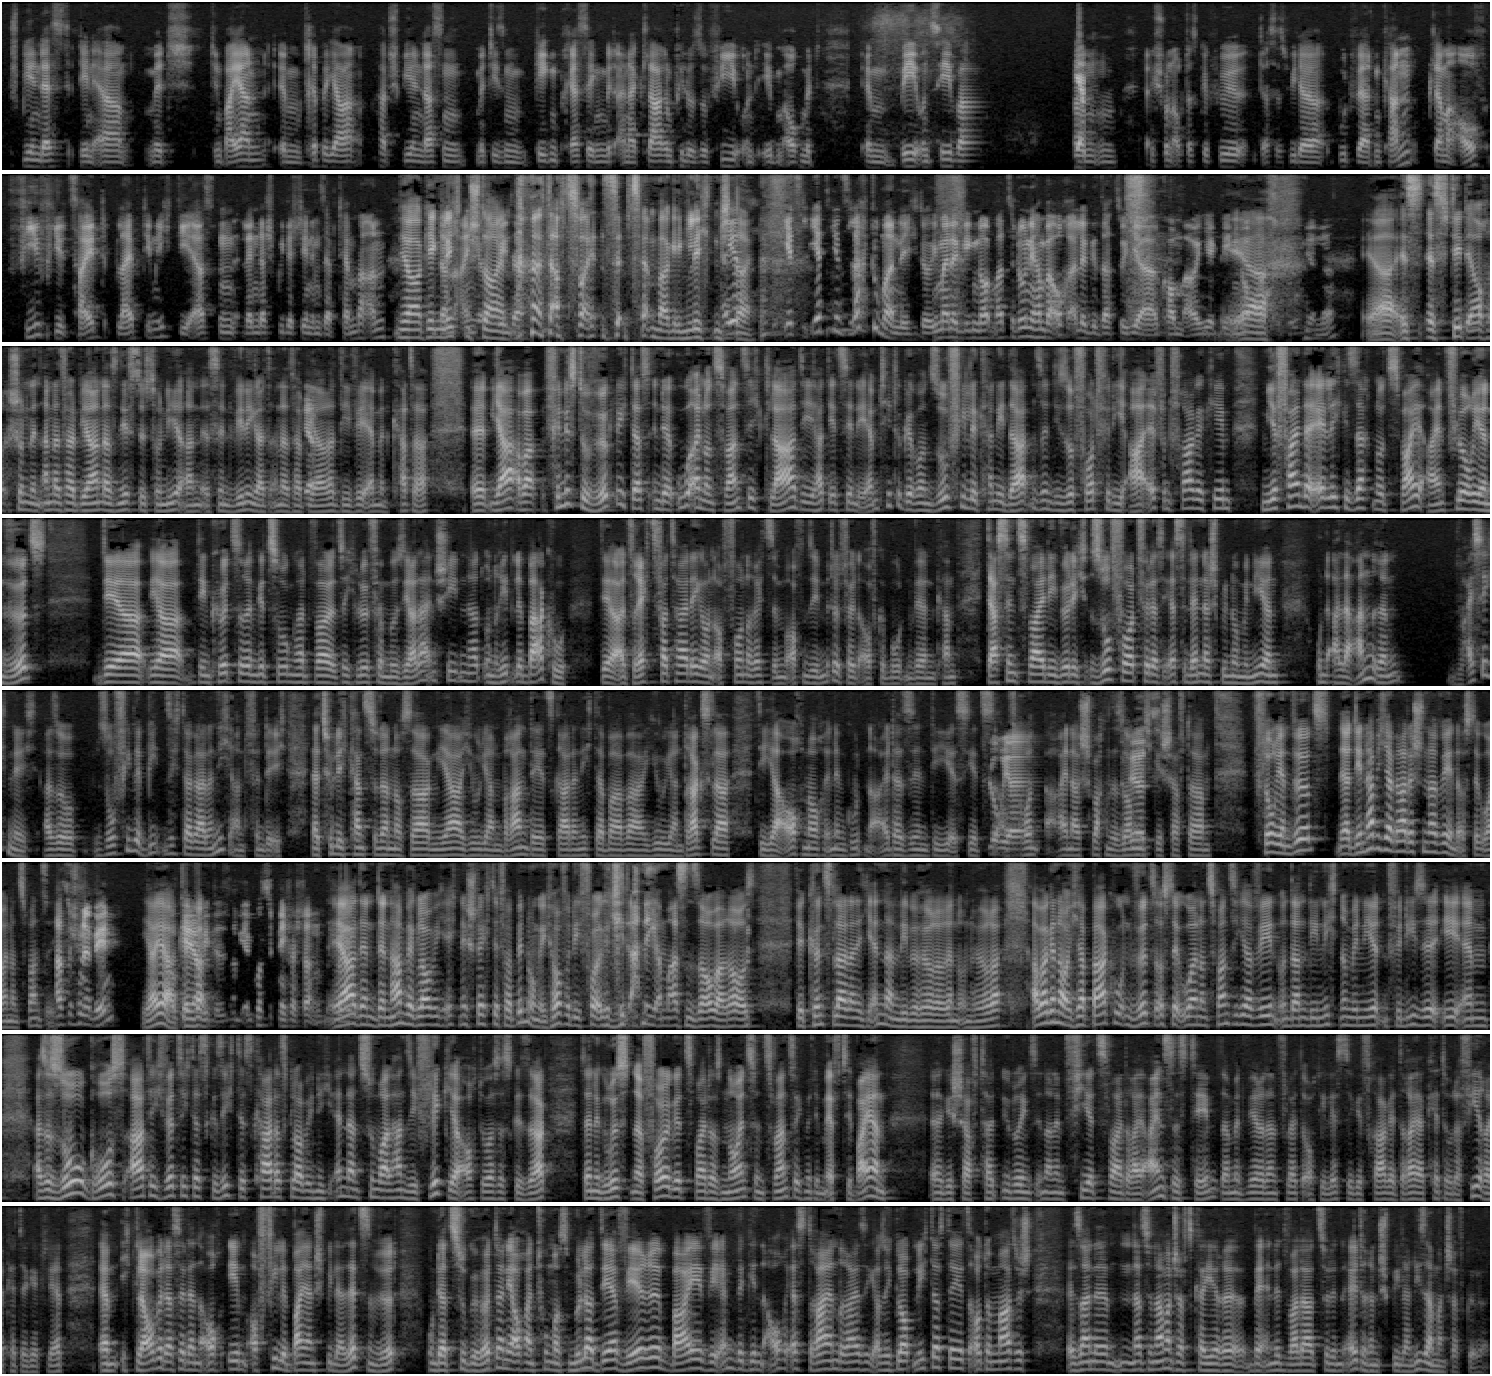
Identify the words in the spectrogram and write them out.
spielen lässt, den er mit den Bayern im Trippeljahr hat spielen lassen, mit diesem Gegenpressing, mit einer klaren Philosophie und eben auch mit ähm, B- und C-Varianten, habe ich schon auch das Gefühl, dass es wieder gut werden kann. Klammer auf, viel, viel Zeit bleibt ihm nicht. Die ersten Länderspiele stehen im September an. Ja, gegen Liechtenstein. Am 2. September gegen Liechtenstein. Ja, jetzt, jetzt, jetzt, jetzt lach du mal nicht. Ich meine, gegen Nordmazedonien haben wir auch alle gesagt, so hier, komm, aber hier gegen ja. Nordmazedonien, ne? Ja, es, es steht ja auch schon in anderthalb Jahren das nächste Turnier an. Es sind weniger als anderthalb ja. Jahre die WM in Katar. Äh, ja, aber findest du wirklich, dass in der U21, klar, die hat jetzt den EM-Titel gewonnen, so viele Kandidaten sind, die sofort für die A11 in Frage kämen? Mir fallen da ehrlich gesagt nur zwei ein. Florian Würz, der ja den kürzeren gezogen hat, weil sich Löw für Musiala entschieden hat und Riedle Baku, der als Rechtsverteidiger und auch vorne rechts im offensiven Mittelfeld aufgeboten werden kann. Das sind zwei, die würde ich sofort für das erste Länderspiel nominieren. Und alle anderen, Weiß ich nicht. Also so viele bieten sich da gerade nicht an, finde ich. Natürlich kannst du dann noch sagen, ja, Julian Brandt, der jetzt gerade nicht dabei war, Julian Draxler, die ja auch noch in einem guten Alter sind, die es jetzt Florian. aufgrund einer schwachen Saison Wirtz. nicht geschafft haben. Florian Würz, ja, den habe ich ja gerade schon erwähnt aus der U21. Hast du schon erwähnt? Ja, ja. Okay, hab ich, das habe ich akustisch nicht verstanden. Ja, denn dann haben wir, glaube ich, echt eine schlechte Verbindung. Ich hoffe, die Folge geht einigermaßen sauber raus. Wir können es leider nicht ändern, liebe Hörerinnen und Hörer. Aber genau, ich habe Baku und Würz aus der U21 erwähnt und dann die Nicht-Nominierten für diese EM. Also so großartig wird sich das Gesicht des Kaders, glaube ich, nicht ändern, zumal Hansi Flick ja auch, du hast es gesagt, seine größten Erfolge 2019, 20 mit dem FC Bayern äh, geschafft hat. Übrigens in einem 4-2-3-1-System. Damit wäre dann vielleicht auch die lästige Frage Dreierkette oder Viererkette geklärt. Ähm, ich glaube, dass er dann auch eben auf viele Bayern-Spieler setzen wird. Und dazu gehört dann ja auch ein Thomas Müller. Der wäre bei WM-Beginn auch erst 33. Also ich glaube nicht, dass der jetzt automatisch äh, seine Nationalmannschaftskarriere beendet, weil er zu den älteren Spielern dieser Mannschaft gehört.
